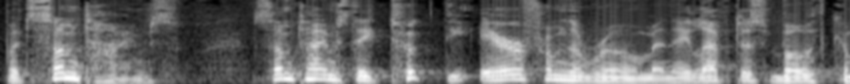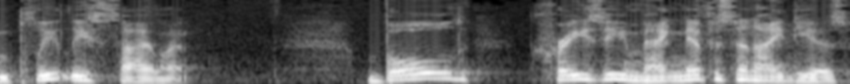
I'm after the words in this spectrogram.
But sometimes Sometimes they took the air from the room and they left us both completely silent. Bold, crazy, magnificent ideas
